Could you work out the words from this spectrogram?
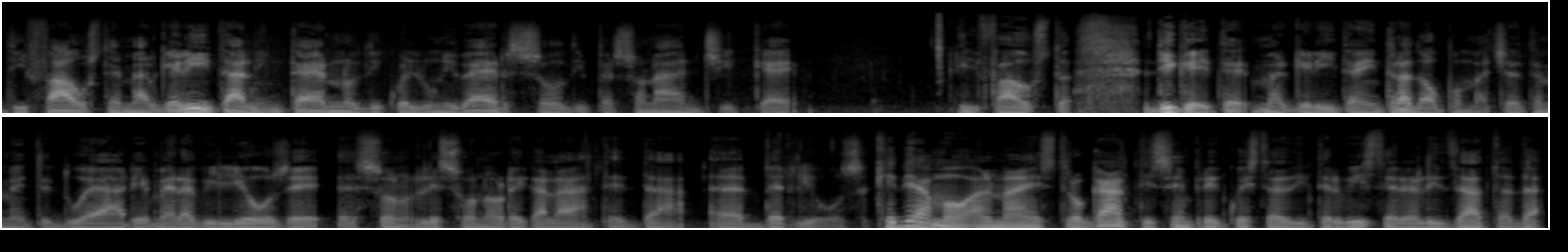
di Fausto e Margherita all'interno di quell'universo di personaggi che il Faust di Goethe, Margherita entra dopo, ma certamente due arie meravigliose eh, sono, le sono regalate da eh, Berlioz. Chiediamo al maestro Gatti, sempre in questa intervista realizzata da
